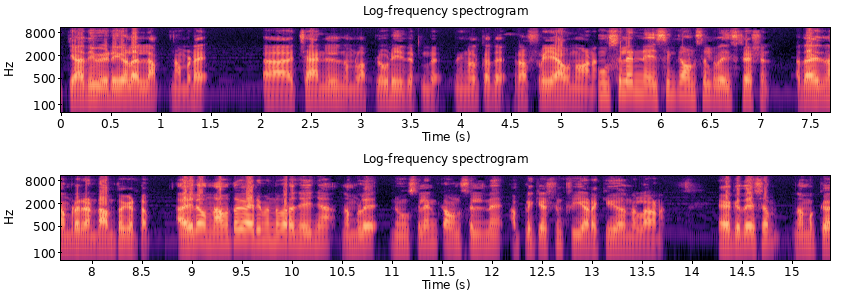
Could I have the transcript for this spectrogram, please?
ഇത്യാദി വീഡിയോകളെല്ലാം നമ്മുടെ ചാനലിൽ നമ്മൾ അപ്ലോഡ് ചെയ്തിട്ടുണ്ട്. നിങ്ങൾക്കത് റെഫർ ചെയ്യാവുന്നതാണ്. ന്യൂസിലൻഡ് നേഴ്സിംഗ് കൗൺസിൽ രജിസ്ട്രേഷൻ അതായത് നമ്മുടെ രണ്ടാമത്തെ ഘട്ടം. അതിലെ ഒന്നാമത്തെ കാര്യം എന്ന് പറഞ്ഞു കഴിഞ്ഞാൽ നമ്മൾ ന്യൂസിലൻഡ് കൗൺസിലിന് അപ്ലിക്കേഷൻ ഫീ അടയ്ക്കുക എന്നുള്ളതാണ്. ഏകദേശം നമുക്ക്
